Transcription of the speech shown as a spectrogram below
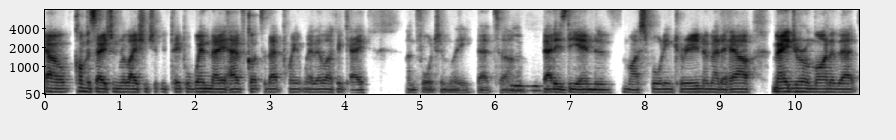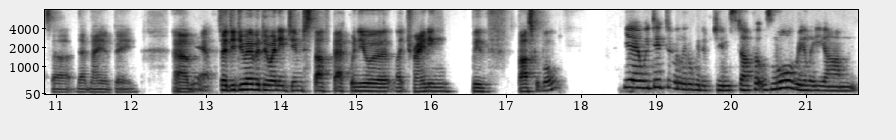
our conversation relationship with people when they have got to that point where they're like okay unfortunately that um, mm-hmm. that is the end of my sporting career no matter how major or minor that uh, that may have been um, yeah. so did you ever do any gym stuff back when you were like training with basketball yeah we did do a little bit of gym stuff it was more really um,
